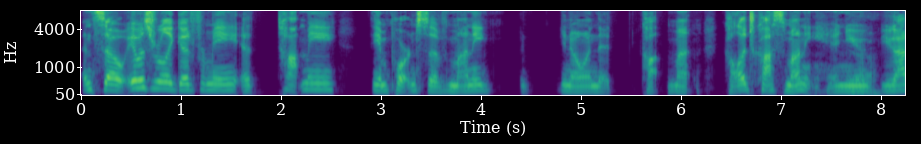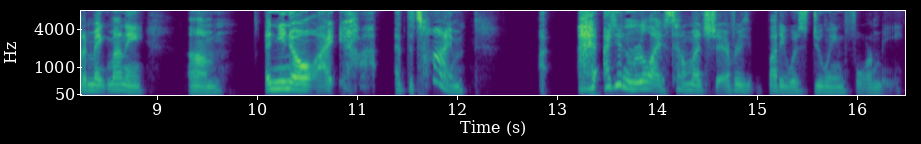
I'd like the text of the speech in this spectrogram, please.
And so it was really good for me. It taught me the importance of money, you know, and that co- college costs money and you Yeah. you got to make money. Um and you know, I at the time, I, I didn't realize how much everybody was doing for me.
